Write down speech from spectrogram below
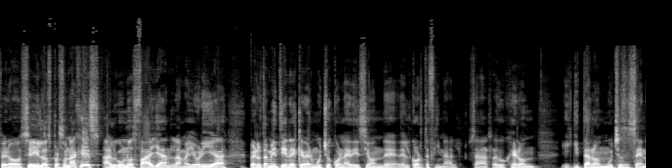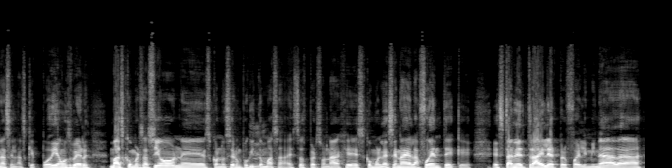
Pero sí, los personajes, algunos fallan, la mayoría, pero también tiene que ver mucho con la edición de- del corte final. O sea, redujeron y quitaron muchas escenas en las que podíamos ver más conversaciones, conocer un poquito Mm. más a estos personajes, como la escena de la fuente que está en el tráiler pero fue eliminada.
